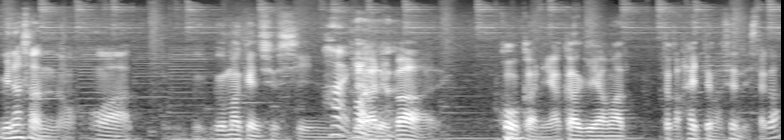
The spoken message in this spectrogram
皆さんのは群馬県出身はいであれば、校歌に赤城山とか入ってませんでしたか？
